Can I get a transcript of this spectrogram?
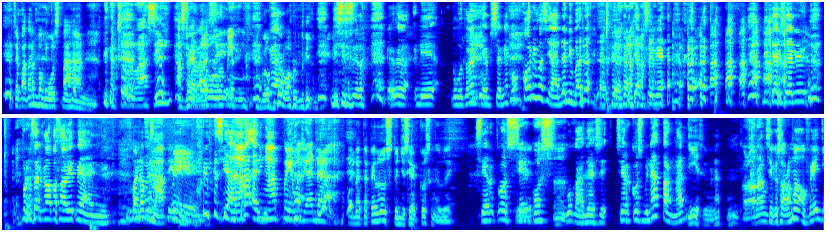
Percepatan pemusnahan, Akselerasi. akselerasi warming. global warming. di sisi di kebetulan captionnya kok kok ini masih ada nih badak di captionnya di caption perusahaan kelapa sawitnya ini Pada mati nih. ini masih ada Ini aja ngape masih ada. Eh, tapi lu setuju sirkus nggak gue? Sirkus. Sirkus. gue kagak sih sirkus binatang kan? Iya sih benar. Kalau orang Sirkus orang mah OVJ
